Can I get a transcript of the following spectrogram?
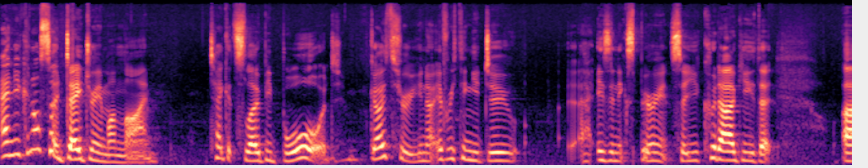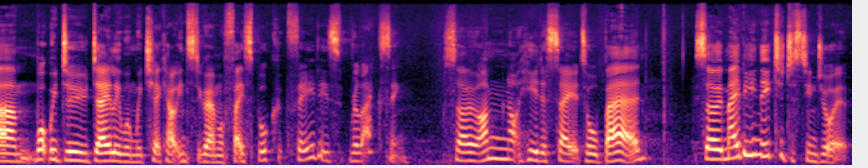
And you can also daydream online. Take it slow, be bored. Go through, you know, everything you do uh, is an experience. So you could argue that um, what we do daily when we check our Instagram or Facebook feed is relaxing. So I'm not here to say it's all bad. So maybe you need to just enjoy it.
